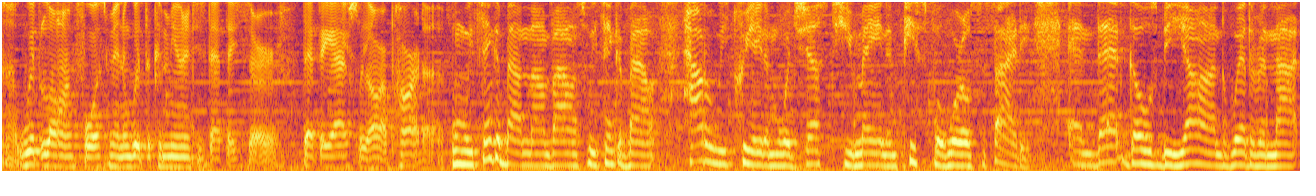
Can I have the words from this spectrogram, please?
uh, with law enforcement and with the communities that they serve, that they actually are a part of. When we think about nonviolence, we think about how do we create a more just, humane, and peaceful world society. And that goes beyond whether or not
